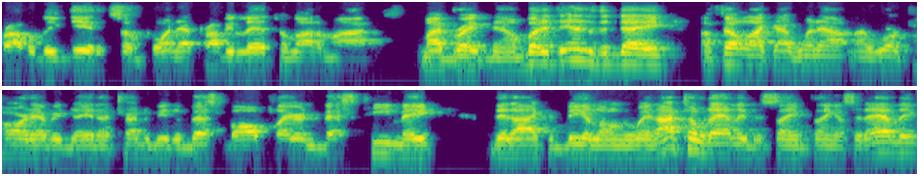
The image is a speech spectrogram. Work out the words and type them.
probably did at some point. That probably led to a lot of my my breakdown. But at the end of the day, I felt like I went out and I worked hard every day, and I tried to be the best ball player and best teammate that I could be along the way. And I told Adley the same thing. I said, Adley,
